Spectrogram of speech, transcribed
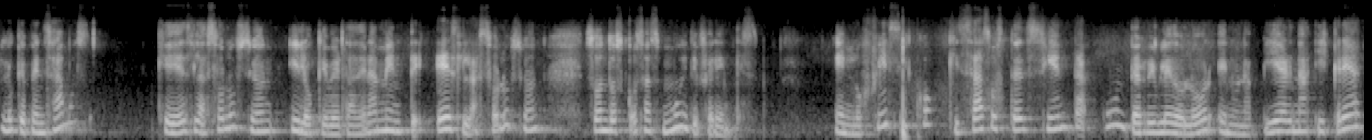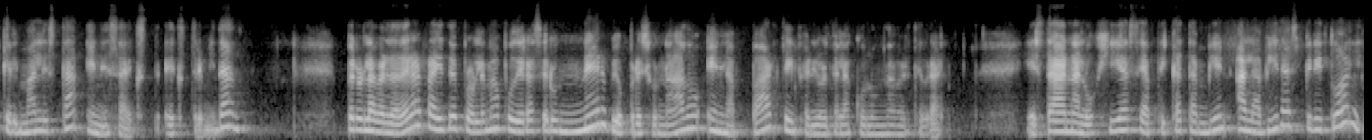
Lo que pensamos que es la solución y lo que verdaderamente es la solución son dos cosas muy diferentes. En lo físico, quizás usted sienta un terrible dolor en una pierna y crea que el mal está en esa extremidad. Pero la verdadera raíz del problema pudiera ser un nervio presionado en la parte inferior de la columna vertebral. Esta analogía se aplica también a la vida espiritual.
